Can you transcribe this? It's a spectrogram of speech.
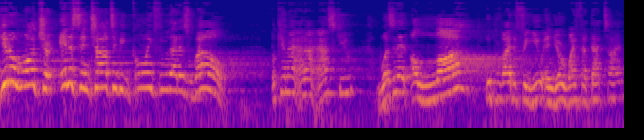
You don't want your innocent child to be going through that as well. But can I, and I ask you, wasn't it Allah who provided for you and your wife at that time?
